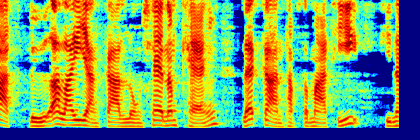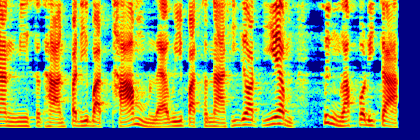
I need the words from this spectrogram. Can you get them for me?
าติ หรืออะไรอย่างการลงแช่น้ำแข็ง และการทำสมาธิ ที่นั่นมีสถานปฏิบัติธรรม และวิปัสสนาที่ยอดเยี่ยม ซึ่งรับบริจาค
